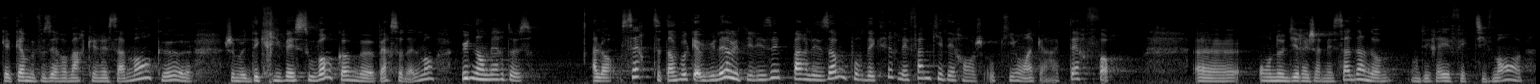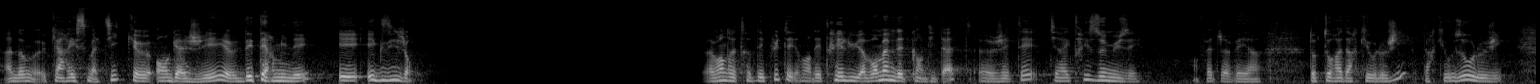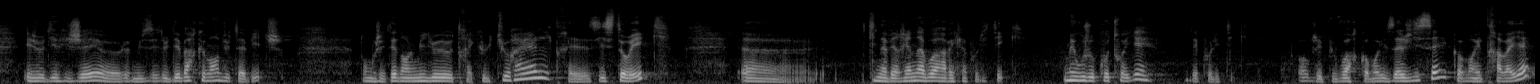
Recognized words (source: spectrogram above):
quelqu'un me faisait remarquer récemment que je me décrivais souvent comme personnellement une emmerdeuse. Alors certes, c'est un vocabulaire utilisé par les hommes pour décrire les femmes qui dérangent ou qui ont un caractère fort. Euh, on ne dirait jamais ça d'un homme. On dirait effectivement un homme charismatique, euh, engagé, euh, déterminé et exigeant. Avant d'être députée, avant d'être élue, avant même d'être candidate, j'étais directrice de musée. En fait, j'avais un doctorat d'archéologie, d'archéozoologie, et je dirigeais le musée du débarquement du Beach. Donc j'étais dans le milieu très culturel, très historique, qui n'avait rien à voir avec la politique mais où je côtoyais des politiques. J'ai pu voir comment ils agissaient, comment ils travaillaient,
